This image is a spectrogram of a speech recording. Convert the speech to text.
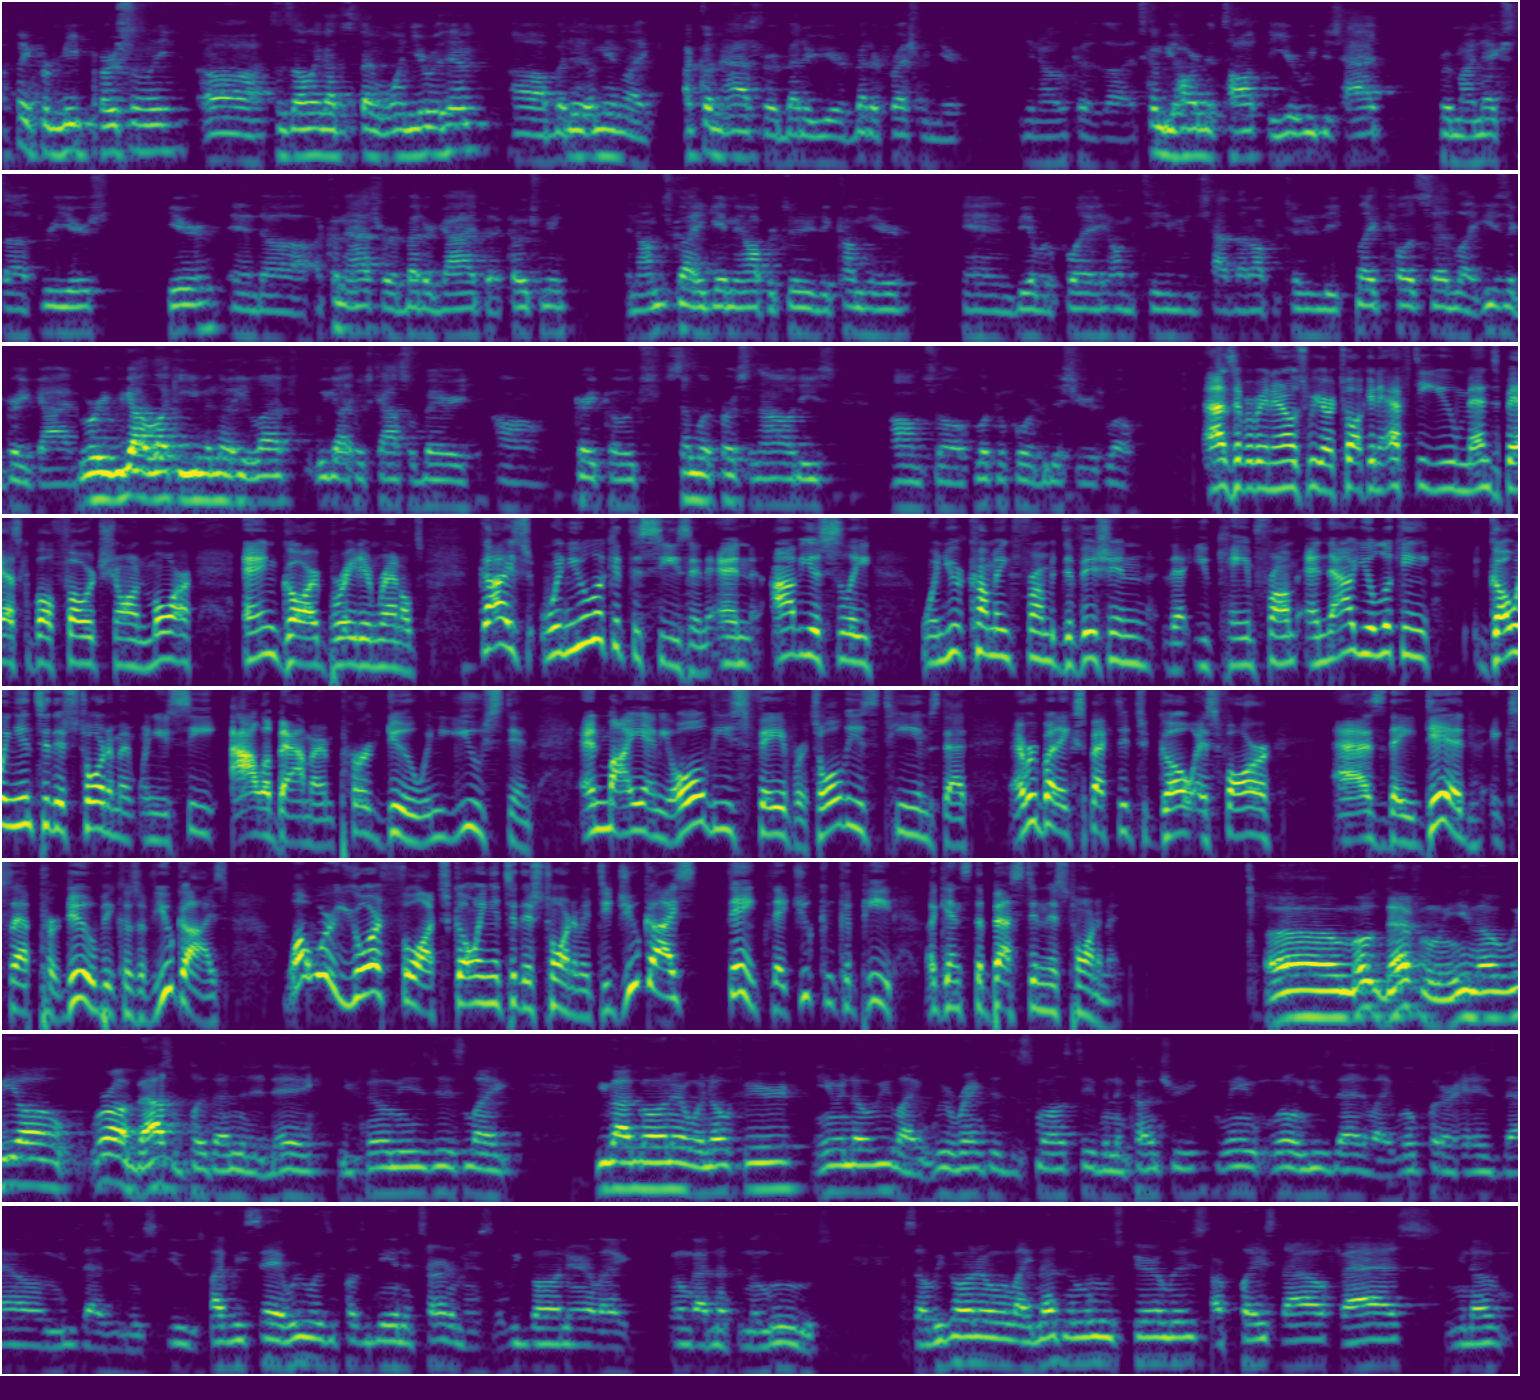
I think for me personally, uh, since I only got to spend one year with him, uh, but it, I mean, like I couldn't ask for a better year, better freshman year. You know, because uh, it's gonna be hard to top the year we just had for my next uh, three years here, and uh, I couldn't ask for a better guy to coach me. And I'm just glad he gave me an opportunity to come here and be able to play on the team and just have that opportunity. Like Fuzz said, like he's a great guy. We, we got lucky, even though he left. We got Coach Castleberry, um, great coach, similar personalities. Um, so looking forward to this year as well. As everybody knows, we are talking FDU men's basketball forward Sean Moore and guard Brayden Reynolds. Guys, when you look at the season, and obviously when you're coming from a division that you came from, and now you're looking going into this tournament when you see Alabama and Purdue and Houston and Miami, all these favorites, all these teams that everybody expected to go as far as they did, except Purdue because of you guys. What were your thoughts going into this tournament? Did you guys think that you can compete against the best in this tournament? Um, most definitely. You know, we all we're all basketball players at the end of the day. You feel me? It's just like you got going there with no fear. Even though we like we're ranked as the smallest team in the country, we we don't use that like we'll put our heads down, use that as an excuse. Like we said, we wasn't supposed to be in the tournament, so we go in there like we don't got nothing to lose. So we go in there with like nothing to lose, fearless. Our play style, fast. You know,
